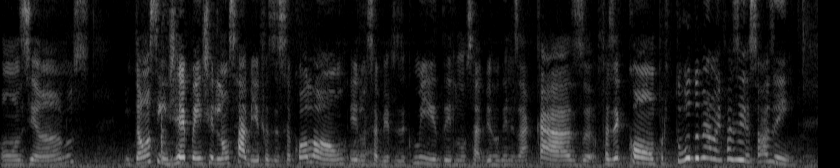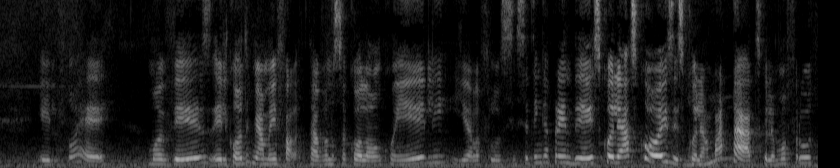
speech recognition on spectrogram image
11 anos. Então, assim, de repente ele não sabia fazer sacolão, ele não sabia fazer comida, ele não sabia organizar a casa, fazer compra, tudo minha mãe fazia sozinho. Ele falou, é. Uma vez, ele conta que minha mãe fala, tava no sacolão com ele e ela falou assim: você tem que aprender a escolher as coisas, escolher uma batata, escolher uma fruta.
